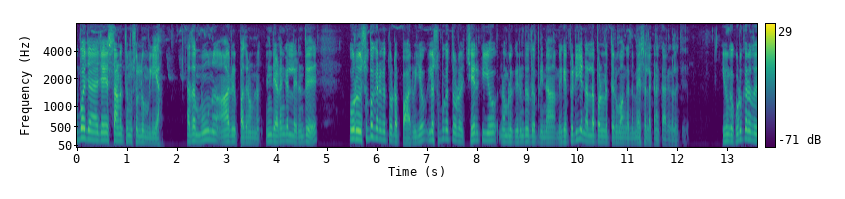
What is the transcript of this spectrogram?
உபஜயஸ்தானத்துன்னு சொல்லுவோம் இல்லையா? அதான் மூணு ஆறு பதினொன்று இந்த இடங்கள்ல இருந்து ஒரு சுபகிரகத்தோட பார்வையோ இல்லை சுபகத்தோட சேர்க்கையோ நம்மளுக்கு இருந்தது அப்படின்னா மிகப்பெரிய நல்ல பலனை தருவாங்க அந்த மேச லக்கணக்காரர்களுக்கு. இவங்க கொடுக்கறது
